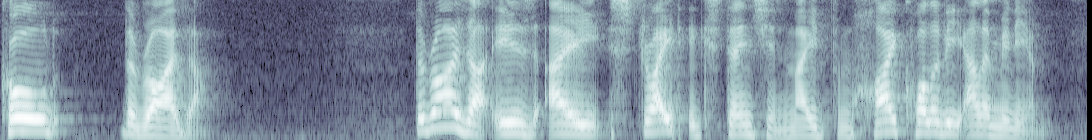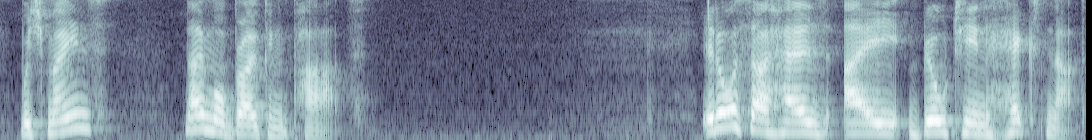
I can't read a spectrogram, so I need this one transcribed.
called the riser. The riser is a straight extension made from high quality aluminium, which means no more broken parts. It also has a built-in hex nut,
